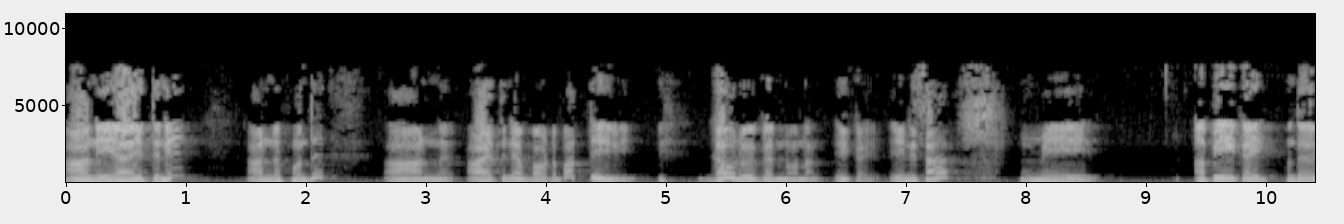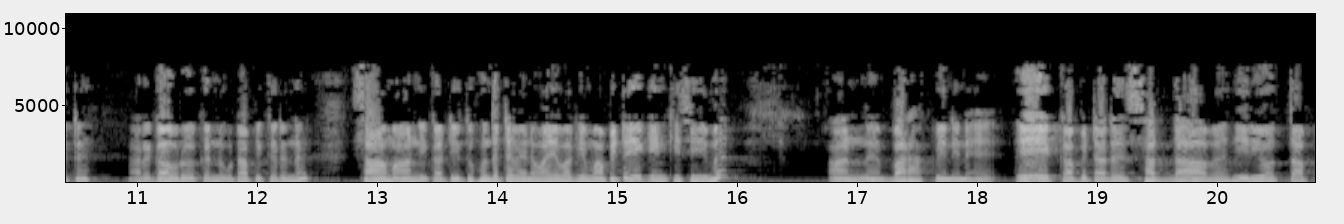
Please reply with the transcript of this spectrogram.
ආනේ ආයතනේ අන්න හොඳ ආන්න ආයතනයක් බවට පත්තේවී ගෞරුව කරනවා නම් ඒකයි. ඒ නිසා මේ අපි ඒකයි හොඳට අර ගෞරුව කරනකට අපි කරන සාමාන්‍ය කටයුතු හොඳට වෙනවා. ඒවගේම අපිට ඒකෙන් කිසීම අන්න බරක් වෙන නෑ ඒ අපිට අර සද්ධාව හිරියොත් අප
